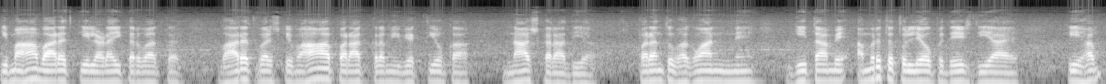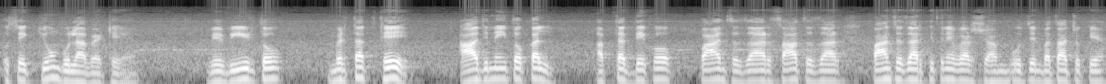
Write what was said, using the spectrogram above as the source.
कि महाभारत की लड़ाई करवाकर भारतवर्ष के महापराक्रमी व्यक्तियों का नाश करा दिया। परंतु भगवान ने गीता में अमृत तुल्य उपदेश दिया है कि हम उसे क्यों बुला बैठे हैं? वे वीर तो मृतक थे, आज नहीं तो कल। अब तक देखो, पाँच हज़ार, सात हज़ार, पाँच हज़ार कितने वर्ष हम उस दिन बता चुके हैं।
